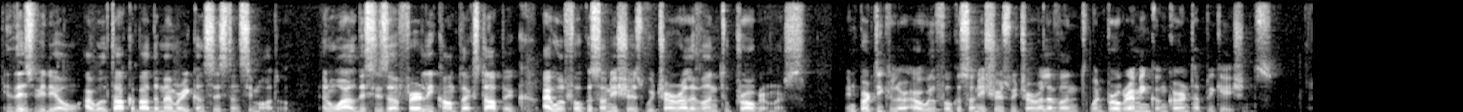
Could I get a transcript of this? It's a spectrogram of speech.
In this video, I will talk about the memory consistency model. And while this is a fairly complex topic, I will focus on issues which are relevant to programmers. In particular, I will focus on issues which are relevant when programming concurrent applications.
